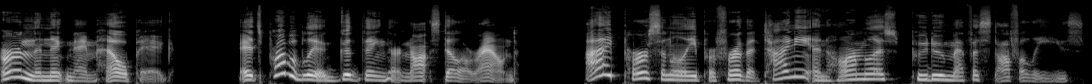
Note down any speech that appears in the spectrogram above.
earned the nickname Hell Pig. It's probably a good thing they're not still around. I personally prefer the tiny and harmless Pudu Mephistopheles.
